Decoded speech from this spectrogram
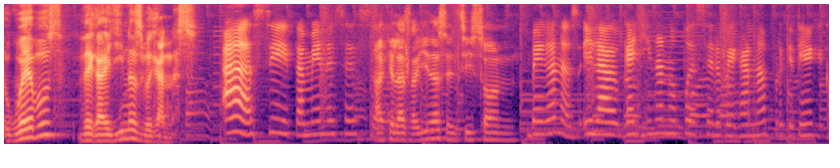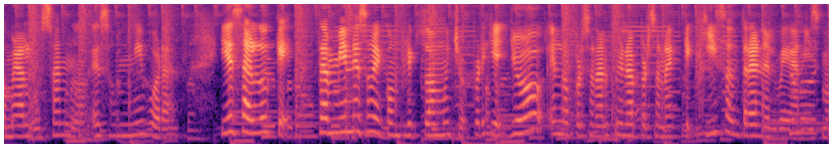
huevos de gallinas veganas. Ah, sí, también es eso. A que las gallinas en sí son. Veganas. Y la gallina no puede ser vegana porque tiene que comer algo sano. Es omnívora. Y es algo que también eso me conflictúa mucho. Porque yo, en lo personal, fui una persona que quiso entrar en el veganismo.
